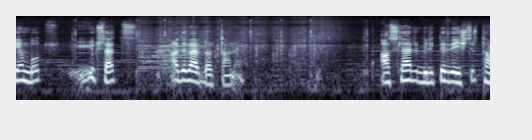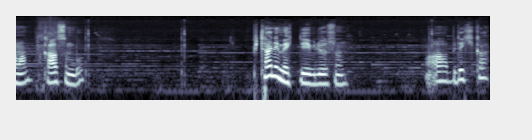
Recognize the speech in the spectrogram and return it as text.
Gamebot. Yükselt. Hadi ver 4 tane. Asker birlikleri değiştir. Tamam. Kalsın bu. Bir tane mi ekleyebiliyorsun? Aa bir dakika.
